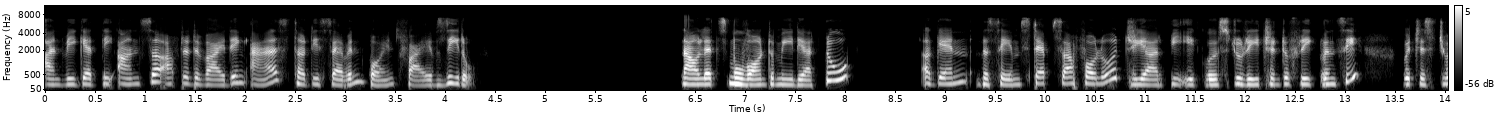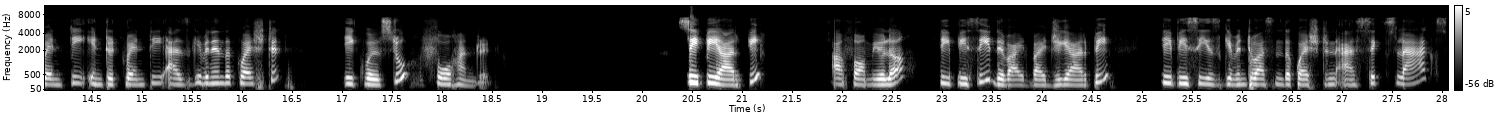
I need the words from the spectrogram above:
And we get the answer after dividing as 37.50. Now let's move on to media 2. Again, the same steps are followed. GRP equals to reach into frequency, which is 20 into 20 as given in the question equals to 400. CPRP, our formula, TPC divided by GRP. TPC is given to us in the question as 6 lakhs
